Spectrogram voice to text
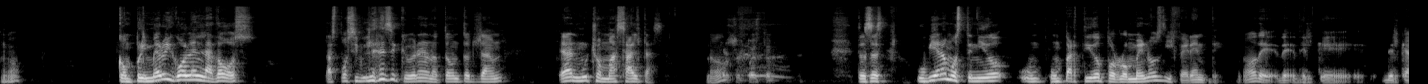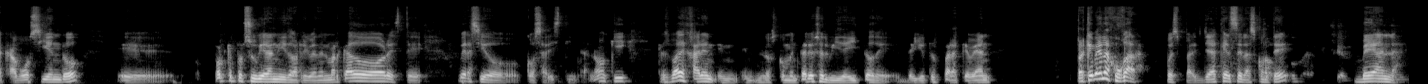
¿no? Con primero y gol en la dos, las posibilidades de que hubieran anotado un touchdown eran mucho más altas, ¿no? Por supuesto. Entonces, hubiéramos tenido un, partido por lo menos diferente, ¿no? del, que, del que acabó siendo, eh, porque pues hubieran ido arriba en el marcador, este, hubiera sido cosa distinta, ¿no? Aquí les voy a dejar en, los comentarios el videito de, YouTube para que vean, para que vean la jugada, pues ya que se las conté, véanla.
